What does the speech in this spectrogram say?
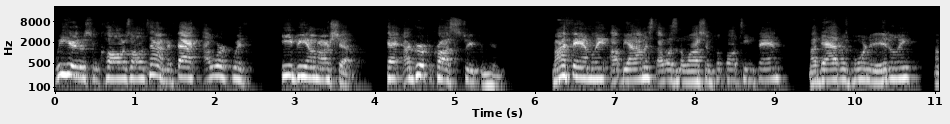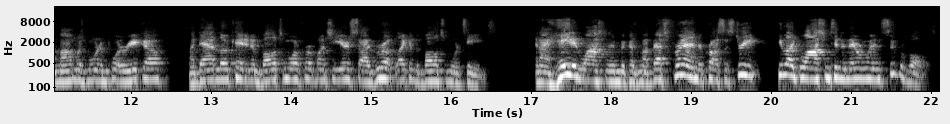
we hear this from callers all the time. In fact, I work with EB on our show. Okay. I grew up across the street from him. My family, I'll be honest, I wasn't a Washington football team fan. My dad was born in Italy. My mom was born in Puerto Rico. My dad located in Baltimore for a bunch of years. So I grew up liking the Baltimore teams. And I hated Washington because my best friend across the street, he liked Washington and they were winning Super Bowls.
